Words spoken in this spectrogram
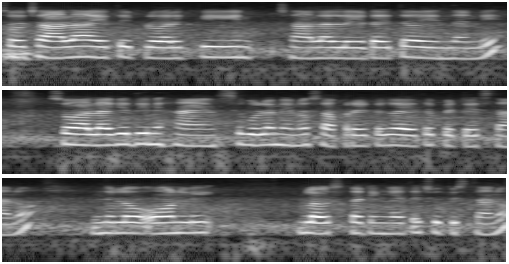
సో చాలా అయితే ఇప్పటివరకు చాలా లేట్ అయితే అయిందండి. సో అలాగే దీని హ్యాండ్స్ కూడా నేను సపరేట్గా అయితే పెట్టేస్తాను. ఇందులో ఓన్లీ బ్లౌజ్ కటింగ్ అయితే చూపిస్తాను.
